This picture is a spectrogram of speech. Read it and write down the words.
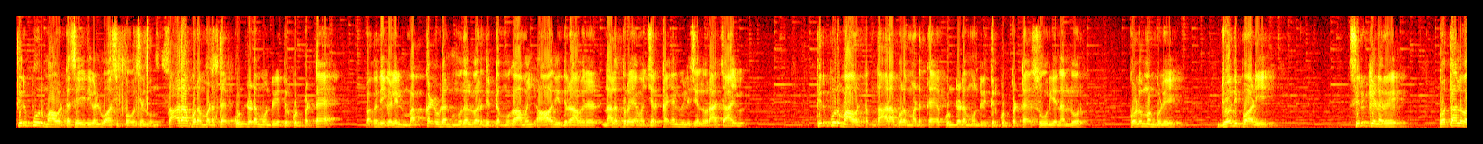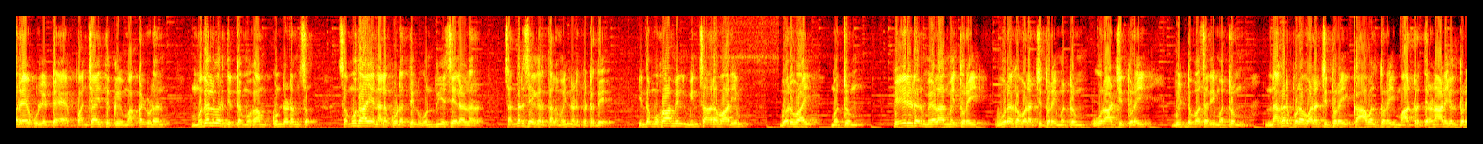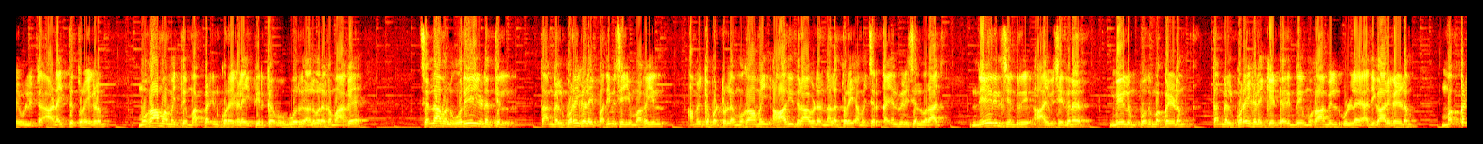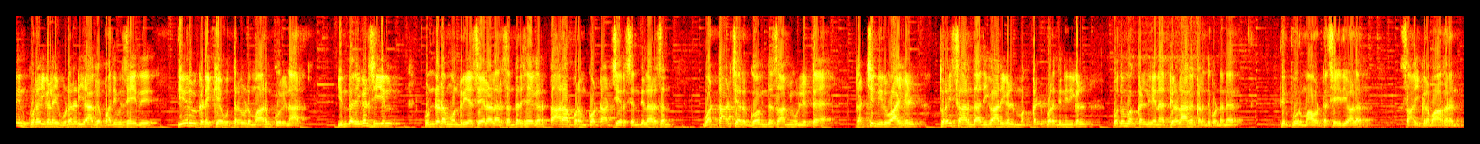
திருப்பூர் மாவட்ட செய்திகள் வாசிப்பவர் செல்வம். தாராபுரம் அடுத்த குண்டடம் ஒன்றியத்திற்குட்பட்ட பகுதிகளில் மக்களுடன் முதல்வர் திட்ட முகாமை ஆதி திராவிடர் நலத்துறை அமைச்சர் கயல்விழி செல்வராஜ் ஆய்வு. திருப்பூர் மாவட்டம் தாராபுரம் அடுத்த குண்டடம் ஒன்றியத்திற்குட்பட்ட சூரியநல்லூர் கொழுமங்குழி ஜோதிப்பாடி சிறுகிணறு கொத்தால்வரை உள்ளிட்ட பஞ்சாயத்துக்கு மக்களுடன் முதல்வர் திட்ட முகாம் குண்டடம் ச- சமுதாய நலக்கூடத்தில் ஒன்றிய செயலாளர் சந்திரசேகர் தலைமையில் நடைபெற்றது. இந்த முகாமில் மின்சார வாரியம் வருவாய் மற்றும் பேரிடர் மேலாண்மை துறை ஊரக வளர்ச்சித்துறை மற்றும் ஊராட்சித்துறை வீட்டு வசதி மற்றும் நகர்ப்புற வளர்ச்சித்துறை காவல்துறை மாற்றுத்திறனாளிகள் துறை உள்ளிட்ட அனைத்து துறைகளும் முகாம் அமைத்து மக்களின் குறைகளை தீர்க்க ஒவ்வொரு அலுவலகமாக செல்லாமல் ஒரே இடத்தில் தங்கள் குறைகளை பதிவு செய்யும் வகையில் அமைக்கப்பட்டுள்ள முகாமை ஆதி திராவிடர் நலத்துறை அமைச்சர் கயல்வெளி செல்வராஜ் நேரில் சென்று ஆய்வு செய்தனர். மேலும் பொதுமக்களிடம் தங்கள் குறைகளை கேட்டறிந்து முகாமில் உள்ள அதிகாரிகளிடம் மக்களின் குறைகளை உடனடியாக பதிவு செய்து தீர்வு கிடைக்க உத்தரவிடுமாறும் கூறினார். இந்த நிகழ்ச்சியில் குண்டடம் ஒன்றிய செயலாளர் சந்திரசேகர் தாராபுரம் கோட்டாட்சியர் செந்திலரசன் வட்டாட்சியர் கோவிந்தசாமி உள்ளிட்ட கட்சி நிர்வாகிகள் துறை சார்ந்த அதிகாரிகள் மக்கள் பிரதிநிதிகள் பொதுமக்கள் என திரளாக கலந்து கொண்டனர். திருப்பூர் மாவட்ட செய்தியாளர் சாய் கிரபாகரன்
